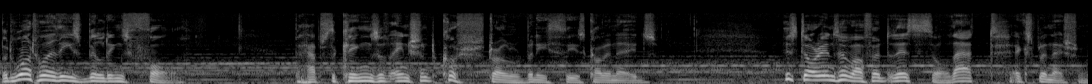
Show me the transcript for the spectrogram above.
But what were these buildings for? Perhaps the kings of ancient Kush strolled beneath these colonnades. Historians have offered this or that explanation.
